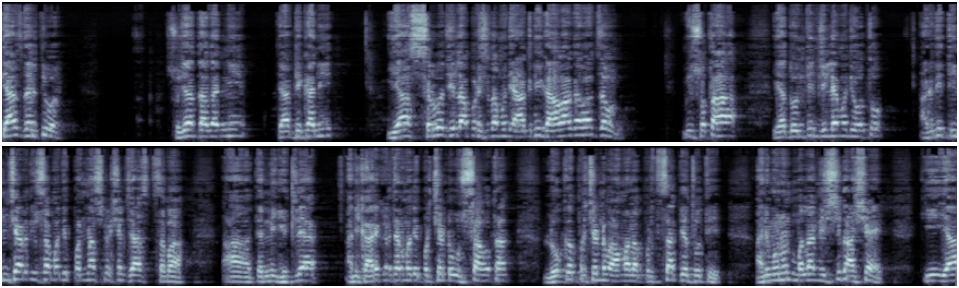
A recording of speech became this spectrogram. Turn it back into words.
त्याच धर्तीवर सुजातदादांनी त्या ठिकाणी या सर्व जिल्हा परिषदामध्ये अगदी गावागावात जाऊन मी स्वतः या दोन तीन जिल्ह्यामध्ये होतो. अगदी तीन चार दिवसामध्ये पन्नासपेक्षा जास्त सभा त्यांनी घेतल्या आणि कार्यकर्त्यांमध्ये प्रचंड उत्साह होता. लोक प्रचंड आम्हाला प्रतिसाद देत होते. आणि म्हणून मला निश्चित आशा आहे की या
